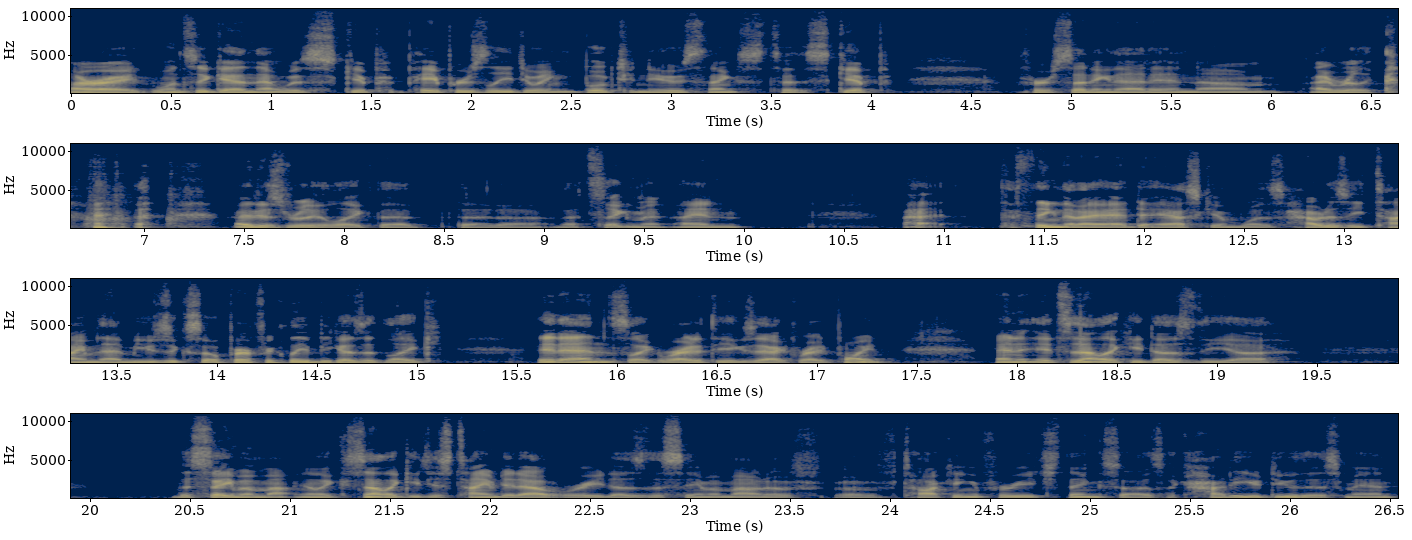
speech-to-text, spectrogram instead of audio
All right. Once again, that was Skip Papersley doing booked news. Thanks to Skip for setting that in. Um, I really, I just really like that that uh, that segment. And I, the thing that I had to ask him was, how does he time that music so perfectly? Because it like it ends like right at the exact right point, and it's not like he does the uh, the same amount. You know, like it's not like he just timed it out where he does the same amount of of talking for each thing. So I was like, how do you do this, man?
